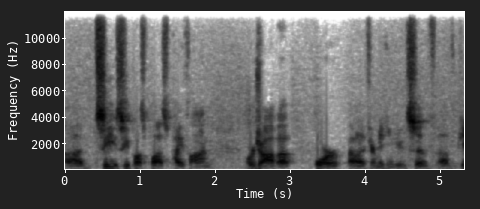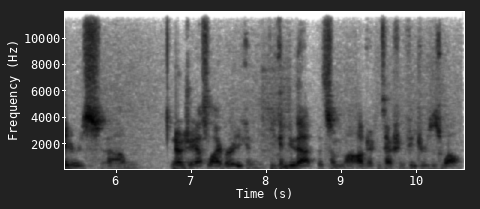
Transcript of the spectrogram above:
uh, C, C++, Python, or Java, or uh, if you're making use of, of Peter's um, Node.js library, you can, you can do that with some uh, object detection features as well.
